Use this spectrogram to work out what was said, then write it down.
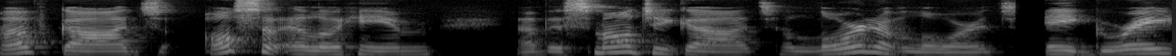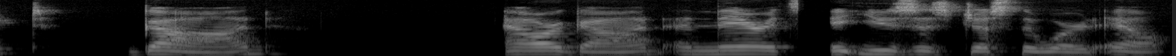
Of gods, also Elohim. Of the small g gods, Lord of lords, a great God, our God, and there it uses just the word El,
